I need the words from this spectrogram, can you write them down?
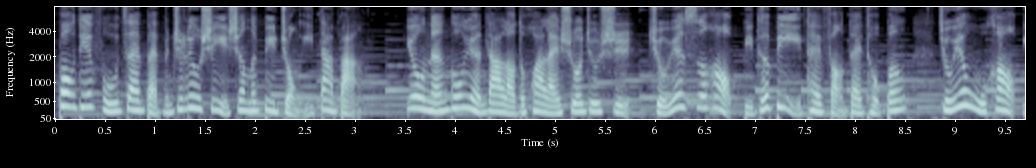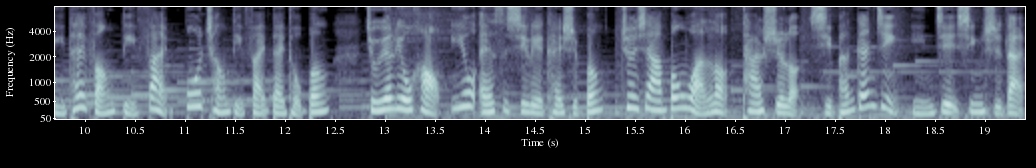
暴跌幅在百分之六十以上的币种一大把。用南宫远大佬的话来说，就是九月四号，比特币、以太坊带头崩；九月五号，以太坊、DeFi、波长 DeFi 带头崩；九月六号，EOS 系列开始崩。这下崩完了，踏实了，洗盘干净，迎接新时代。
